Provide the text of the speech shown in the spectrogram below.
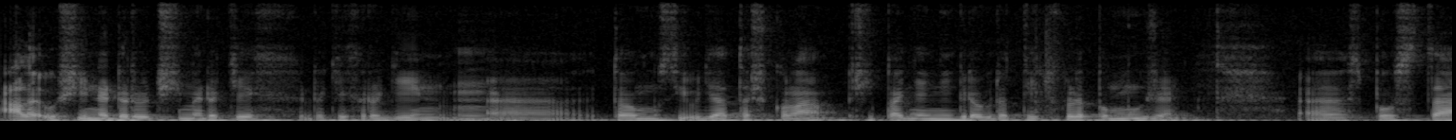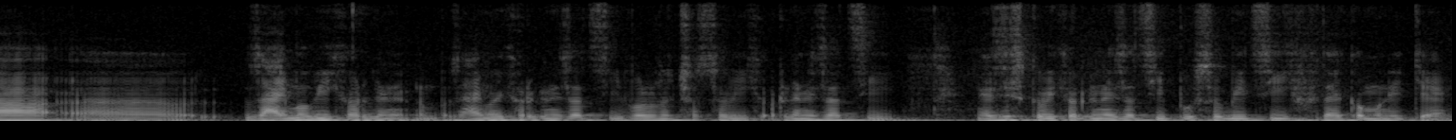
Ale už ji nedoručíme do těch, do těch rodin. To musí udělat ta škola, případně někdo, kdo té škole pomůže. Spousta zájmových, organi- zájmových organizací, volnočasových organizací, neziskových organizací působících v té komunitě.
